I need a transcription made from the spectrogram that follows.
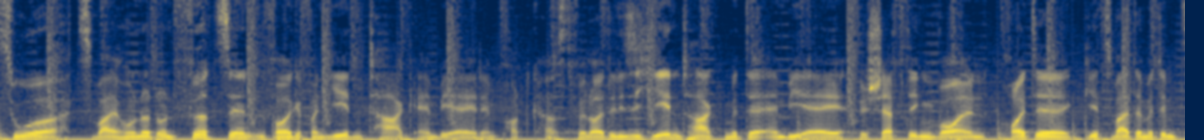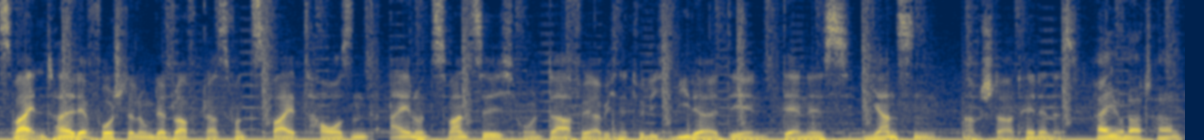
zur 214. Folge von Jeden Tag NBA, dem Podcast für Leute, die sich jeden Tag mit der NBA beschäftigen wollen. Heute geht's weiter mit dem zweiten Teil der Vorstellung der Draft Class von 2021 und dafür habe ich natürlich wieder den Dennis Janssen am Start. Hey Dennis. Hi Jonathan.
